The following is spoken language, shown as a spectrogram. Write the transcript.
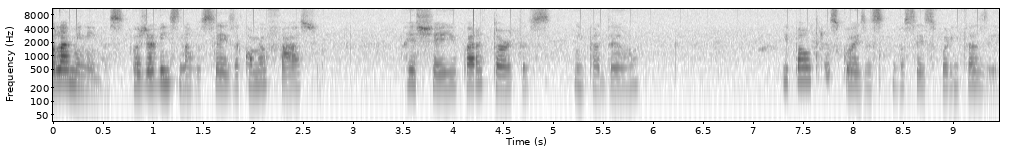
Olá meninas, hoje eu vim ensinar vocês a como eu faço o recheio para tortas, empadão e para outras coisas que vocês forem fazer.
